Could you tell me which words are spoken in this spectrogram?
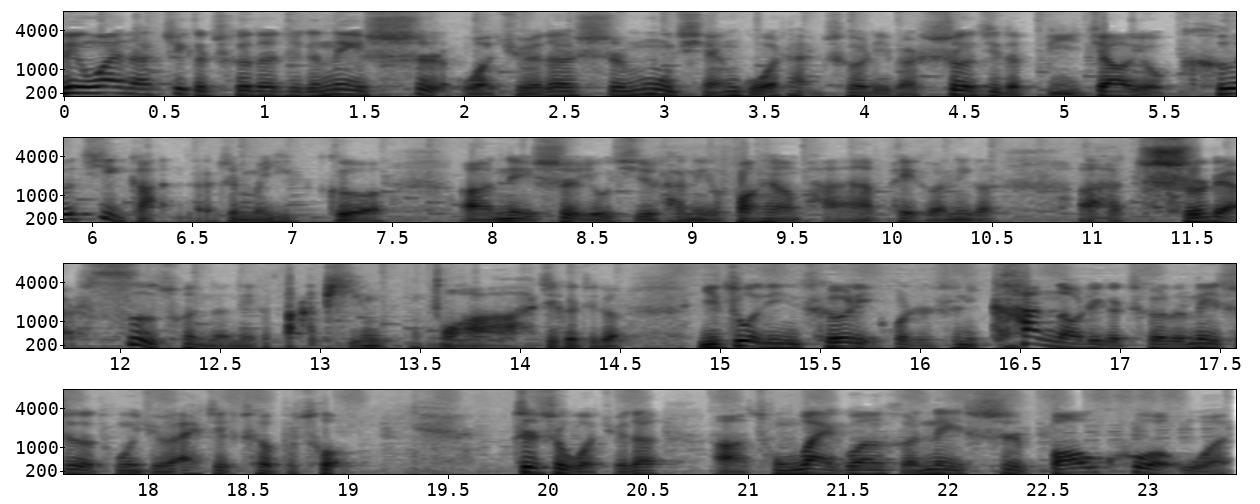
另外呢，这个车的这个内饰，我觉得是目前国产车里边设计的比较有科技感的这么一个啊内饰，尤其是它那个方向盘啊，配合那个啊十点四寸的那个大屏，哇，这个这个一坐进车里，或者是你看到这个车的内饰的图，你觉得哎这个车不错。这是我觉得啊，从外观和内饰，包括我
